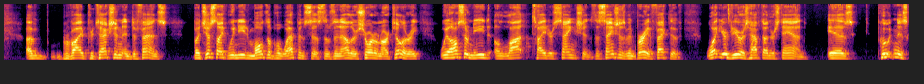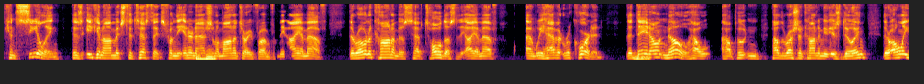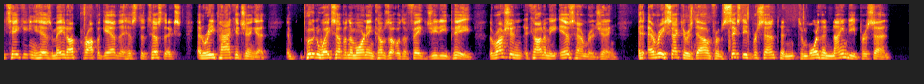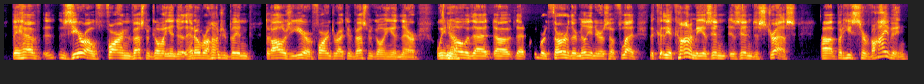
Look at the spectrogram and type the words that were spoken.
provide protection and defense. But just like we need multiple weapon systems, and now they're short on artillery, we also need a lot tighter sanctions. The sanctions have been very effective. What your viewers have to understand is Putin is concealing his economic statistics from the International mm-hmm. Monetary Fund, from the IMF. Their own economists have told us at the IMF, and we have it recorded, that they mm-hmm. don't know how how Putin how the Russian economy is doing. They're only taking his made up propaganda, his statistics, and repackaging it. And Putin wakes up in the morning and comes up with a fake GDP. The Russian economy is hemorrhaging. Every sector is down from 60% to, to more than 90%. They have zero foreign investment going into it. They had over $100 billion a year of foreign direct investment going in there. We yeah. know that uh, that over a third of their millionaires have fled. The, the economy is in is in distress uh, but he's surviving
